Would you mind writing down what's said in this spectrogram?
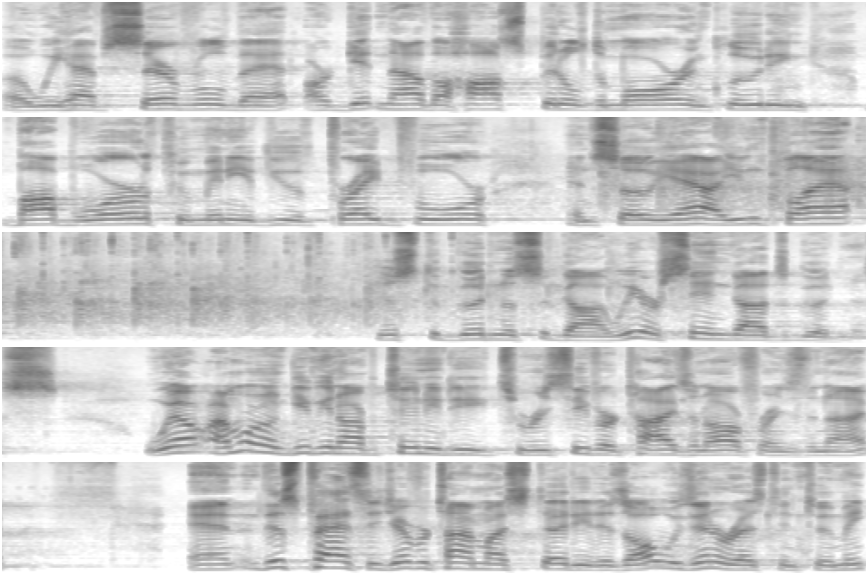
Uh, we have several that are getting out of the hospital tomorrow, including Bob Worth, who many of you have prayed for. And so, yeah, you can clap. Just the goodness of God. We are seeing God's goodness. Well, I'm going to give you an opportunity to receive our tithes and offerings tonight. And this passage, every time I study it, is always interesting to me.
